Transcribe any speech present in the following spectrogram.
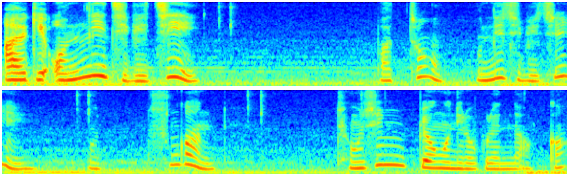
아 여기 언니 집이지? 맞죠? 언니 집이지? 어, 순간 정신병원이라고 그랬네 아까?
